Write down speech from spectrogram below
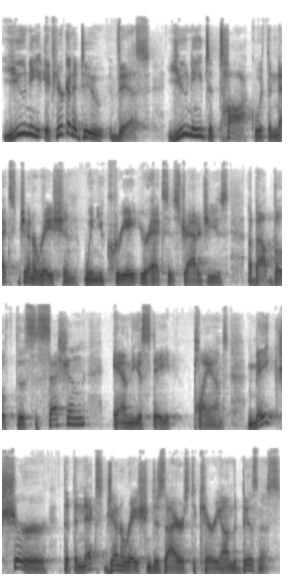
You need, if you're going to do this, you need to talk with the next generation when you create your exit strategies about both the succession and the estate plans. Make sure that the next generation desires to carry on the business.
